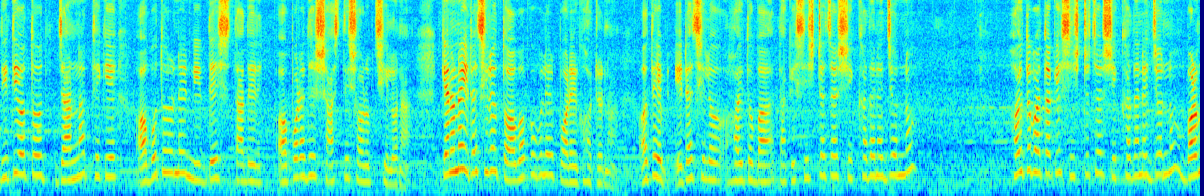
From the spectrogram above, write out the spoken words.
দ্বিতীয়ত জান্নাত থেকে অবতরণের নির্দেশ তাদের অপরাধের শাস্তি স্বরূপ ছিল না। কেননা এটা ছিল তবা কবুলের পরের ঘটনা। অতএব এটা ছিল হয়তোবা তাকে শিষ্টাচার শিক্ষাদানের জন্য, হয়তোবা তাকে শিষ্টাচার শিক্ষাদানের জন্য, বরং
